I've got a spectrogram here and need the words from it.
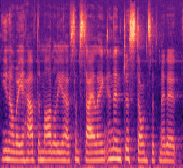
you know where you have the model you have some styling and then just don't submit it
